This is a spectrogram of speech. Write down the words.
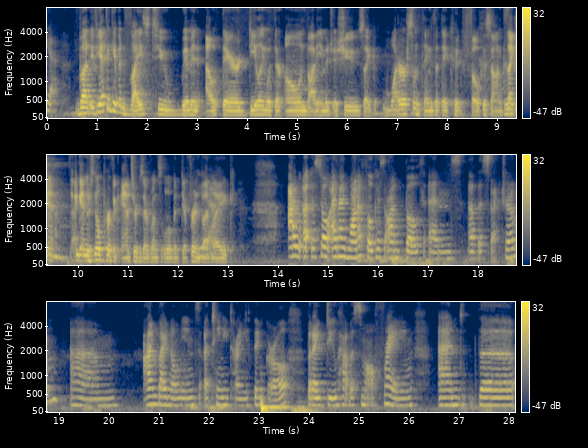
Yeah. But if you had to give advice to women out there dealing with their own body image issues, like what are some things that they could focus on? Because like eh, again, there's no perfect answer because everyone's a little bit different. But Yeah. like I uh, so and I want to focus on both ends of the spectrum. Um, I'm by no means a teeny tiny thin girl, but I do have a small frame, and the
